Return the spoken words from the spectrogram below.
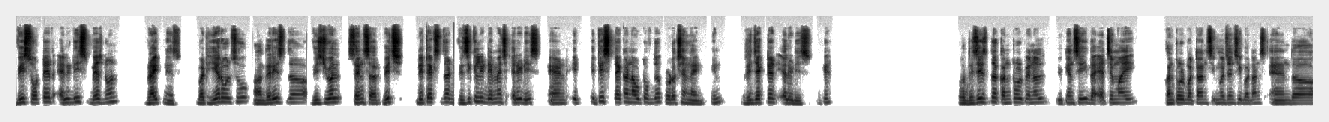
we sorted LEDs based on brightness. But here also uh, there is the visual sensor which detects the physically damaged LEDs and it, it is taken out of the production line in rejected LEDs. Okay. So this is the control panel. You can see the HMI control buttons, emergency buttons and the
